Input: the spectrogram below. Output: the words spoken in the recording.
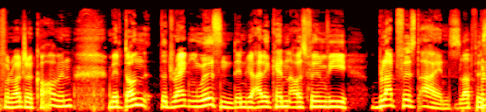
von Roger Corman. Mit Don the Dragon Wilson, den wir alle kennen aus Filmen wie Bloodfist 1, Bloodfist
